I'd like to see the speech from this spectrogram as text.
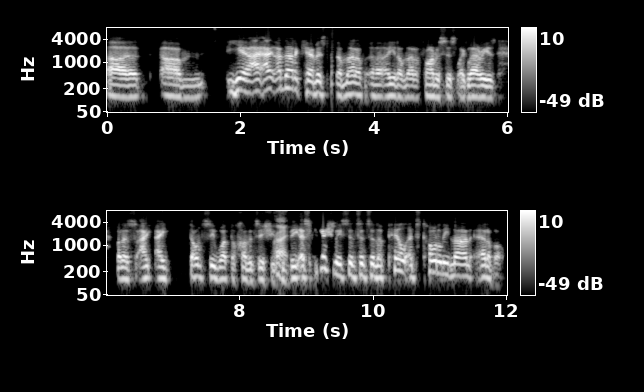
uh, um, yeah, I, am not a chemist. I'm not a uh, you know I'm not a pharmacist like Larry is, but as I, I don't see what the chametz issue Right. could be, especially since it's in a pill. It's totally non-edible.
